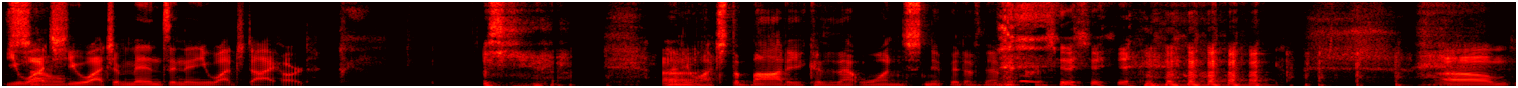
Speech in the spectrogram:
You So- watch you watch amends and then you watch Die Hard. yeah. And then you Uh, watch the body because of that one snippet of them at Christmas. Yeah. um,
